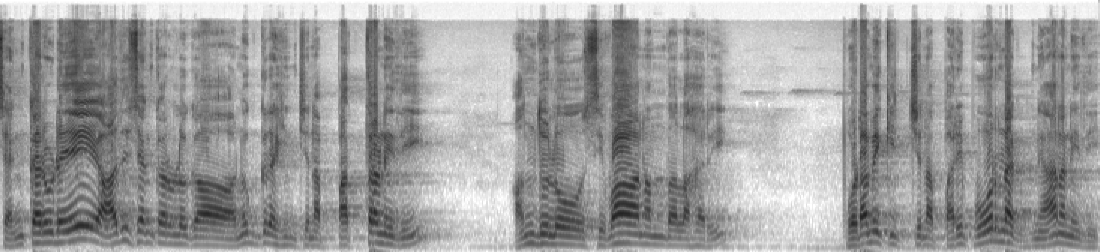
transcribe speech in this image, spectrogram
శంకరుడే ఆదిశంకరులుగా అనుగ్రహించిన పత్రనిధి. అందులో శివానందలహరి పొడమికిచ్చిన పరిపూర్ణ జ్ఞాననిధి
